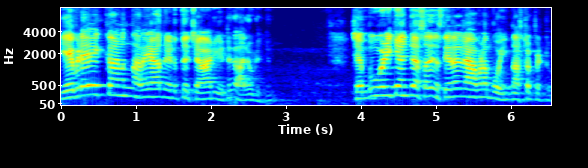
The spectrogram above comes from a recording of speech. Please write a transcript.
എവിടേക്കാണെന്ന് അറിയാതെ എടുത്ത് ചാടിയിട്ട് കാലൊടിഞ്ഞു ചെമ്പ് കുഴിക്കാൻ സ്ഥിരം രാവണം പോയി നഷ്ടപ്പെട്ടു.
